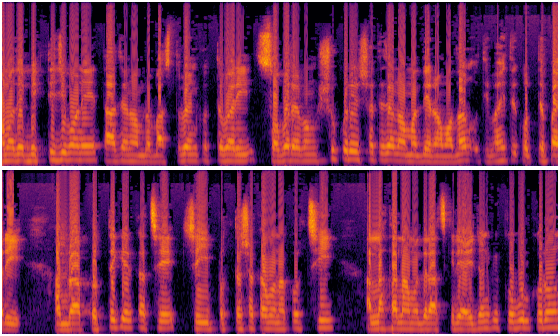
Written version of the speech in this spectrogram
আমাদের ব্যক্তি জীবনে তা যেন আমরা বাস্তবায়ন করতে পারি সবর এবং শুকরের সাথে যেন আমাদের রমাদান অতিবাহিত করতে পারি। আমরা প্রত্যেকের কাছে সেই প্রত্যাশা কামনা করছি। আল্লাহ তালা আমাদের আজকের আয়োজনকে কবুল করুন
